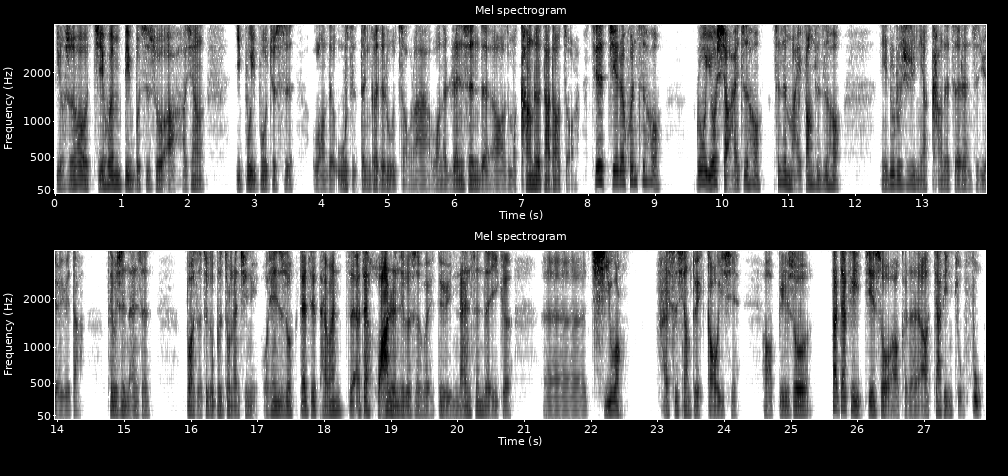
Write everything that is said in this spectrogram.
有时候结婚并不是说啊，好像一步一步就是往的五子登科的路走啦，往的人生的哦什么康乐大道走了。其实结了婚之后，如果有小孩之后，甚至买房子之后，你陆陆续续你要扛的责任是越来越大。特别是男生，不好意思，这个不是重男轻女。我现在是说，在这台湾，在在华人这个社会，对于男生的一个呃期望还是相对高一些哦。比如说，大家可以接受啊，可能啊家庭主妇，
